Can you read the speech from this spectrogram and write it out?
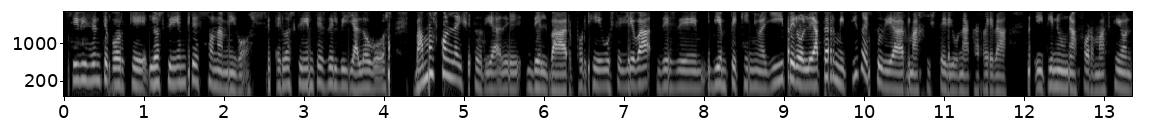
Sí, Vicente, porque los clientes son amigos, eh, los clientes del Villalobos. Vamos con la historia de- del bar, porque usted lleva desde bien pequeño allí, pero le ha permitido estudiar magisterio, una carrera, y tiene una formación,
